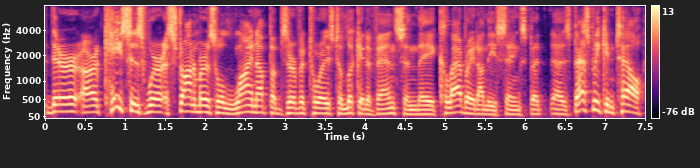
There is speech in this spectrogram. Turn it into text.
there are cases where astronomers will line up observatories to look at events and they collaborate on these things. But as best we can tell,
